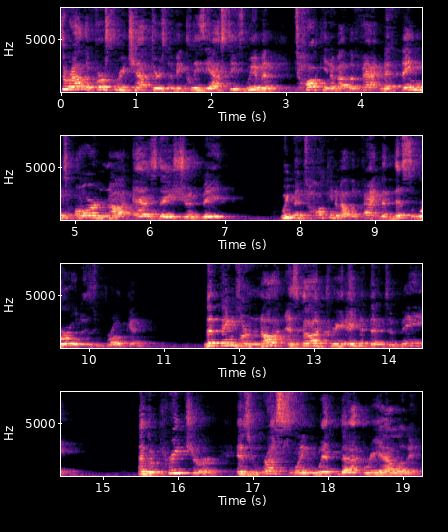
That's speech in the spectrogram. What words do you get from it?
Throughout the first three chapters of Ecclesiastes, we have been talking about the fact that things are not as they should be. We've been talking about the fact that this world is broken that things are not as God created them to be. And the preacher is wrestling with that reality.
